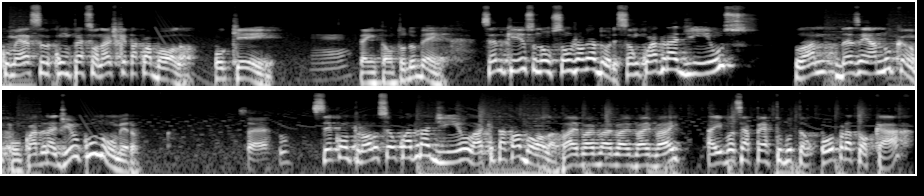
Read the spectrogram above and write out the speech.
Começa com um personagem que tá com a bola. Ok. Hum. Até então tudo bem. Sendo que isso não são jogadores, são quadradinhos lá desenhado no campo, um quadradinho com número. Certo. Você controla o seu quadradinho lá que tá com a bola. Vai, vai, vai, vai, vai, vai. Aí você aperta o botão ou para tocar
